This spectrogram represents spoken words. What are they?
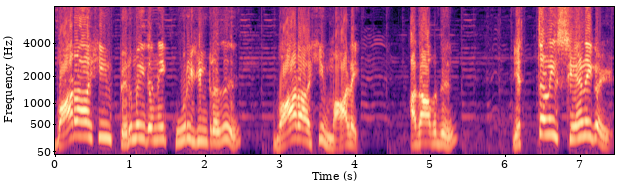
வாராகியின் பெருமைதனை கூறுகின்றது வாராகி மாலை. அதாவது எத்தனை சேனைகள்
